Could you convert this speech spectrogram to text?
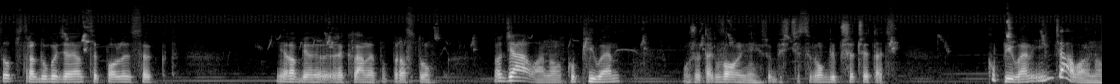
Substrat długodziałający polysekt. Nie robię reklamy, po prostu. No działa, no kupiłem. Może tak wolniej, żebyście sobie mogli przeczytać. Kupiłem i działa, no.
